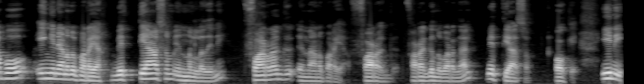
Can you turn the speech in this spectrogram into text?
അപ്പോൾ എങ്ങനെയാണത് പറയാം? വ്യത്യാസം എന്നുള്ളതിന് ഫറഗ് എന്നാണ് പറയുക ഫറഗ്. ഫറഗ് എന്ന് പറഞ്ഞാൽ വ്യത്യാസം. ഓക്കെ ഇനി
